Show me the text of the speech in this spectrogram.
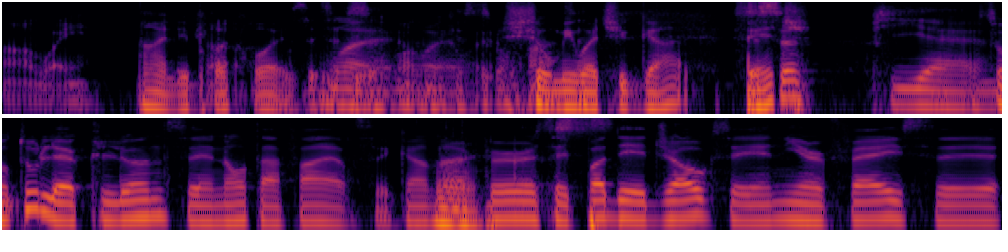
Ah, ouais. Ah, les bras croisés. Ouais. vas Show me what you got, C'est ça. Puis. euh, Surtout le clown, c'est une autre affaire. C'est comme un peu, c'est pas des jokes, c'est in your face. C'est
